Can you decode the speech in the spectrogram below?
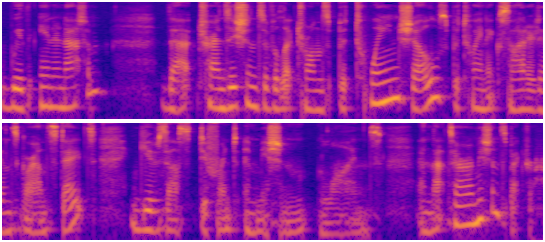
within an atom, that transitions of electrons between shells, between excited and ground states, gives us different emission lines. And that's our emission spectra.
